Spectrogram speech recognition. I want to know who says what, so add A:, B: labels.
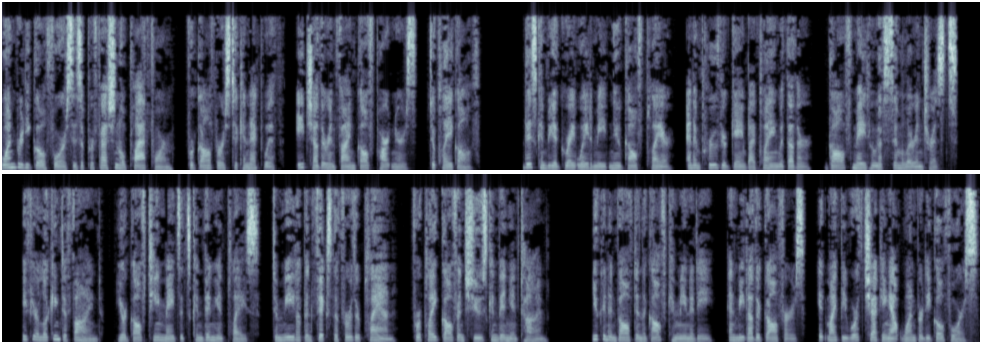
A: Onebirdie GolForce is a professional platform for golfers to connect with each other and find golf partners to play golf. This can be a great way to meet new golf player and improve your game by playing with other golf mate who have similar interests. If you're looking to find your golf teammates its convenient place to meet up and fix the further plan for play golf and choose convenient time. You can involved in the golf community and meet other golfers. It might be worth checking out Onebirdie GolForce.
